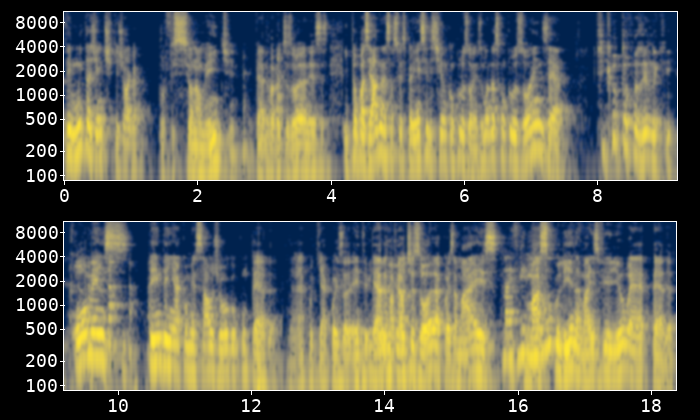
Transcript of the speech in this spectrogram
tem muita gente que joga profissionalmente pedra, papel, tesoura nesses. Então, baseado nessa sua experiência, eles tiram conclusões. Uma das conclusões é o que, que eu estou fazendo aqui? Homens tendem a começar o jogo com pedra, né? Porque a coisa entre pedra e papel tesoura, a coisa mais, mais masculina, mais viril é pedra.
